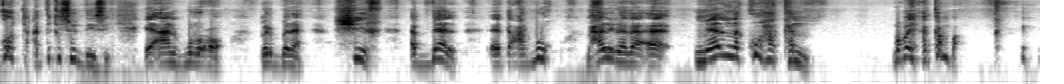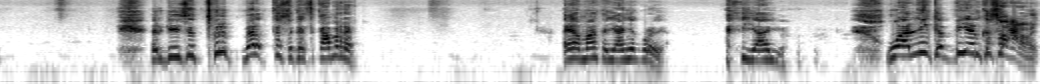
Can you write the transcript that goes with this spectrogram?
gooja caddi ka soo daysay ee aan burco berbera shiikh abdaal dacarburuq maxaa la yidhahdaa meelna ku hakan. Mabay hakanba. Hargeysa tulub meel ka sokaysa kaama reebto ayaa maanta yaanyo guraya. Yaanyo. Waa ninka b m ka soo cararay.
